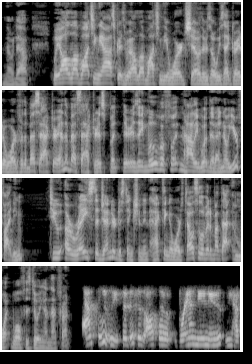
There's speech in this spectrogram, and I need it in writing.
no doubt. We all love watching the Oscars. We all love watching the awards show. There's always that great award for the best actor and the best actress, but there is a move afoot in Hollywood that I know you're fighting to erase the gender distinction in acting awards. Tell us a little bit about that and what Wolf is doing on that front. Absolutely. So this is also brand new news. We have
